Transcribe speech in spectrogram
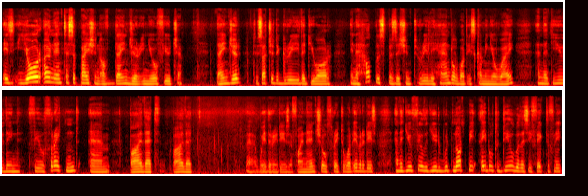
is your own anticipation of danger in your future. Danger to such a degree that you are in a helpless position to really handle what is coming your way and that you then feel threatened um, by that by that uh, whether it is a financial threat or whatever it is and that you feel that you would not be able to deal with this effectively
